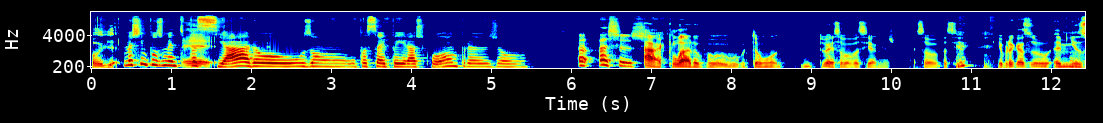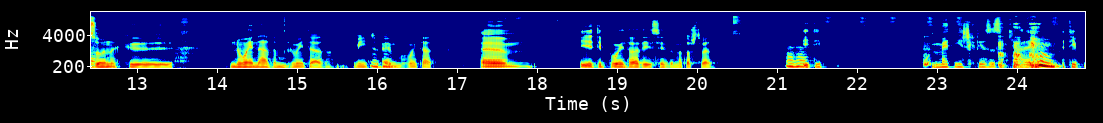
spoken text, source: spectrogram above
Olha. Mas simplesmente É- passear ou usam o passeio para ir às compras ou. Ah, achas? Ah, claro. Então, tu é só para passear mesmo. É só para passear. Eu, por acaso, a minha Ok. zona, que não é nada movimentada, minto, é Uhum. movimentada, hum, e é tipo a entrada e a saída da autostrada. Uhum. E tipo, metem as crianças aqui. tipo,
